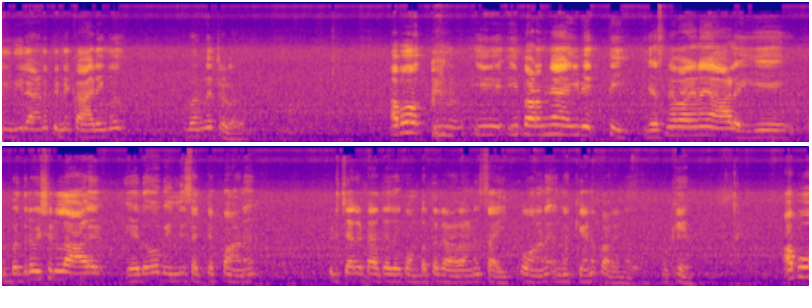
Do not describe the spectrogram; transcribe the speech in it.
രീതിയിലാണ് പിന്നെ കാര്യങ്ങൾ വന്നിട്ടുള്ളത്. അപ്പോൾ ഈ ഈ പറഞ്ഞ ഈ വ്യക്തി ജസ്ന പറയുന്ന ആൾ ഈ ഉപദ്രവിച്ചിട്ടുള്ള ആൾ ഏതോ വലിയ സെറ്റപ്പാണ് പിടിച്ചാൽ കിട്ടാത്ത ഏതോ കൊമ്പത്തൊരാളാണ് സൈക്കോ ആണ് എന്നൊക്കെയാണ് പറയുന്നത്. ഓക്കെ അപ്പോൾ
